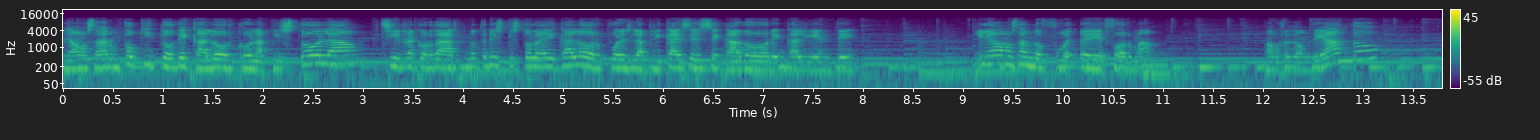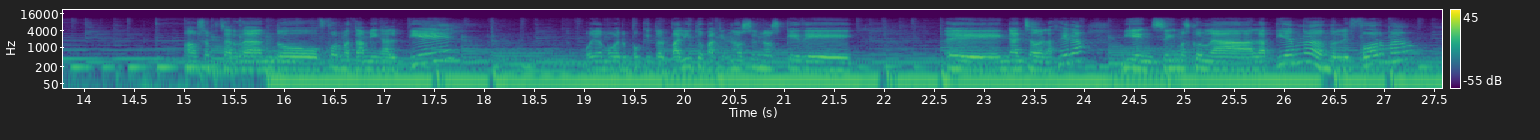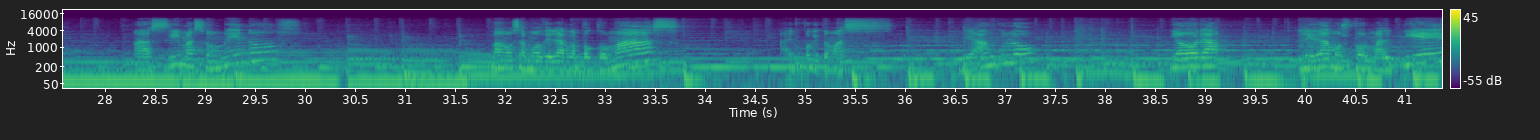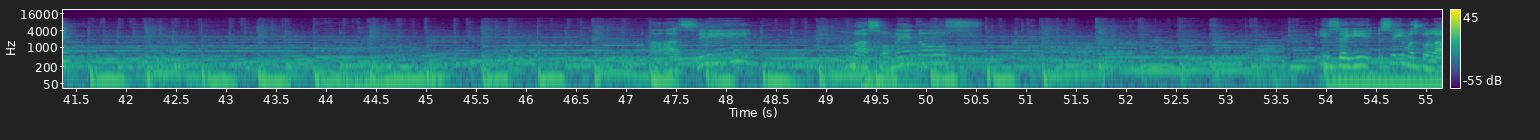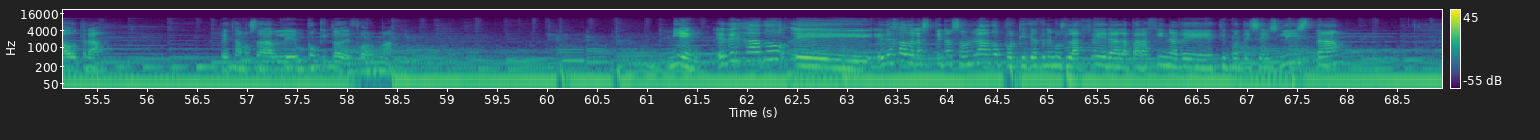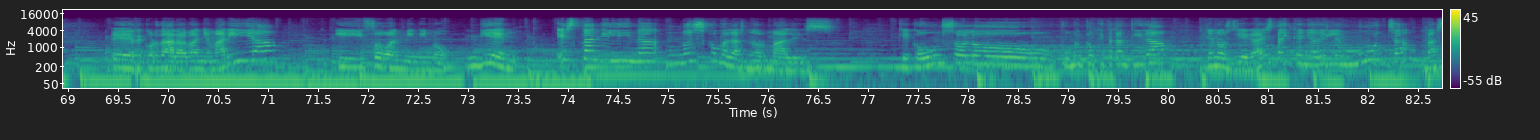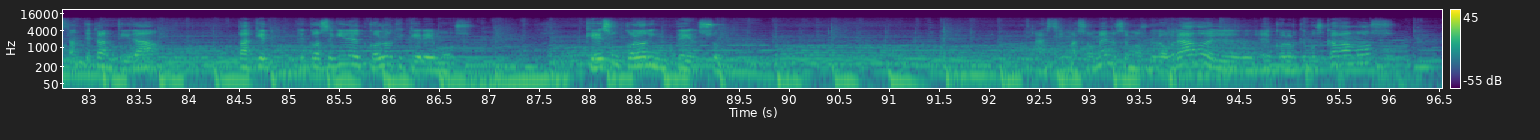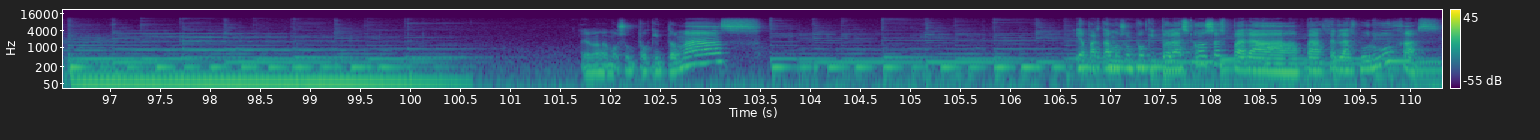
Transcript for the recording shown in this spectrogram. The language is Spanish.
Le vamos a dar un poquito de calor con la pistola. Si recordar, no tenéis pistola de calor, pues le aplicáis el secador en caliente. Y le vamos dando eh, forma. Vamos redondeando. Vamos a empezar dando forma también al pie. Voy a mover un poquito el palito para que no se nos quede eh, enganchado en la cera. Bien, seguimos con la pierna dándole forma. Así más o menos. Vamos a modelarlo un poco más. Hay un poquito más de ángulo. Y ahora le damos forma al pie. Así. Más o menos. Y seguimos con la otra empezamos a darle un poquito de forma. Bien, he dejado, eh, he dejado las piernas a un lado porque ya tenemos la cera, la parafina de 56 lista. Eh, recordar al baño María y fuego al mínimo. Bien, esta anilina no es como las normales, que con un solo, con muy poquita cantidad ya nos llega. Esta hay que añadirle mucha, bastante cantidad para que conseguir el color que queremos, que es un color intenso. Más o menos hemos logrado el, color que buscábamos. Removemos un poquito más. Y apartamos un poquito las cosas para, para hacer las burbujas.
